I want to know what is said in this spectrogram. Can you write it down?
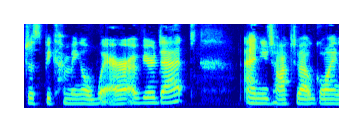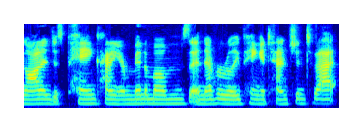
just becoming aware of your debt. And you talked about going on and just paying kind of your minimums and never really paying attention to that.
